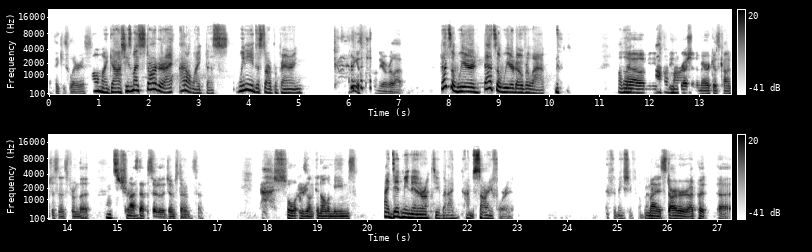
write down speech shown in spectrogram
I think he's hilarious. Oh my gosh, he's my starter. I, I don't like this. We need to start preparing. I think it's fun on the overlap. That's a weird. That's a weird overlap. Although No, I mean he's, he's mind. fresh in America's consciousness from the last episode of the Gemstone. So Gosh, full, he's on in all the memes. I did mean to interrupt you, but I I'm sorry for it. If it makes you feel better. My starter, I put uh,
